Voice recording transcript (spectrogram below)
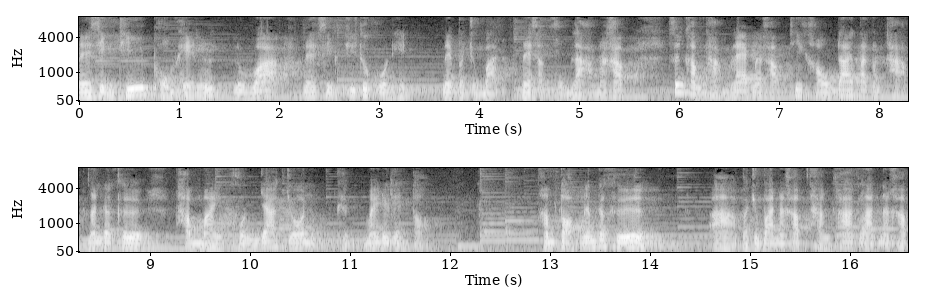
ในสิ่งที่ผมเห็นหรือว่าในสิ่งที่ทุกคนเห็นในปัจจุบันในสังคมลาวนะครับ ซึ่งคำถามแรกนะครับที่เขาได้ตั้งคำถามนั่นก็คือทำไมคนยากจนถึงไม่ได้เรียนต่อคำตอบนั่นก็คือปัจจุบันนะครับทางภาครัฐนะครับ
